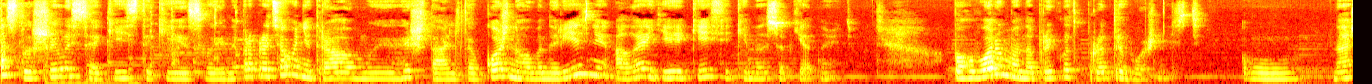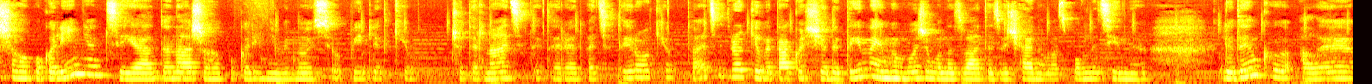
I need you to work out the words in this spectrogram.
нас лишилися якісь такі свої непропрацьовані травми, гештальти. У кожного вони різні, але є якісь, які нас об'єднують. Поговоримо, наприклад, про тривожність. Нашого покоління, це я до нашого покоління відносю підлітків 14-20 років. 20 років ви також ще дитина, і ми можемо назвати, звичайно, вас повноцінною людинкою, але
